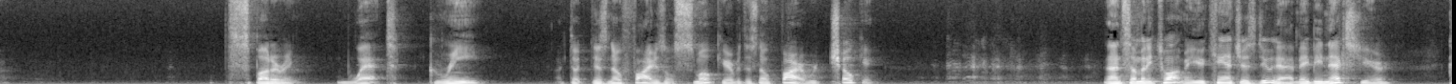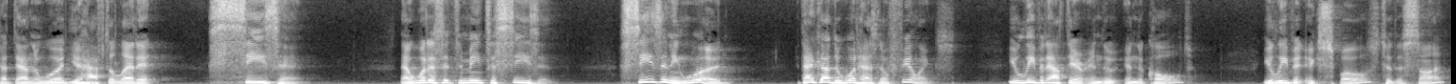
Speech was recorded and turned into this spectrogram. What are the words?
sputtering, wet, green. There's no fire. There's a little smoke here, but there's no fire. We're choking. And then somebody taught me you can't just do that. Maybe next year, cut down the wood, you have to let it season. Now, what does it mean to season? Seasoning wood, thank God the wood has no feelings. You leave it out there in the, in the cold, you leave it exposed to the sun,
